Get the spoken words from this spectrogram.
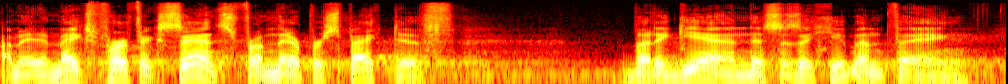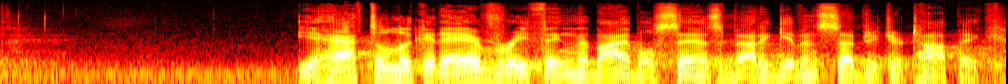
I mean, it makes perfect sense from their perspective. But again, this is a human thing. You have to look at everything the Bible says about a given subject or topic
